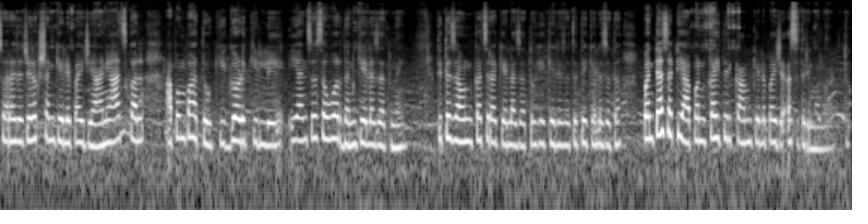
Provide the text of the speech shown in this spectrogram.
स्वराज्याचे रक्षण केले पाहिजे. आणि आजकाल आपण पाहतो की गड किल्ले यांचं संवर्धन केलं जात नाही. तिथे जाऊन कचरा केला जातो हे केलं जातं ते केलं जातं. पण त्यासाठी आपण काहीतरी काम केलं पाहिजे असं तरी मला वाटतं.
